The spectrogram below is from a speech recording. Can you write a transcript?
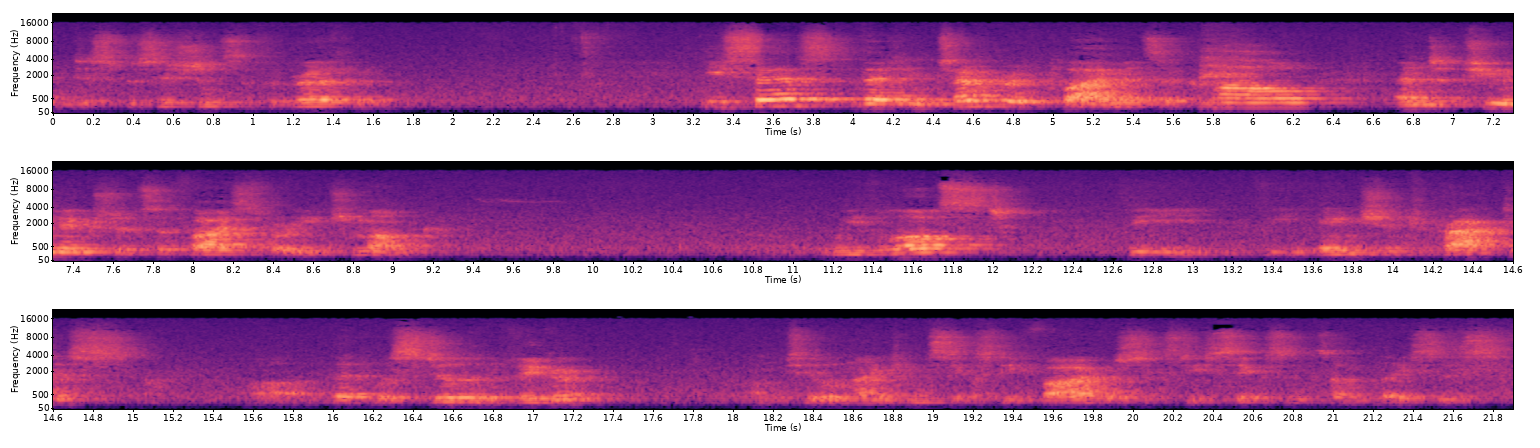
and dispositions of the brethren. He says that in temperate climates a cowl and a tunic should suffice for each monk. we've lost the, the ancient practice uh, that was still in vigor until 1965 or 66 in some places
